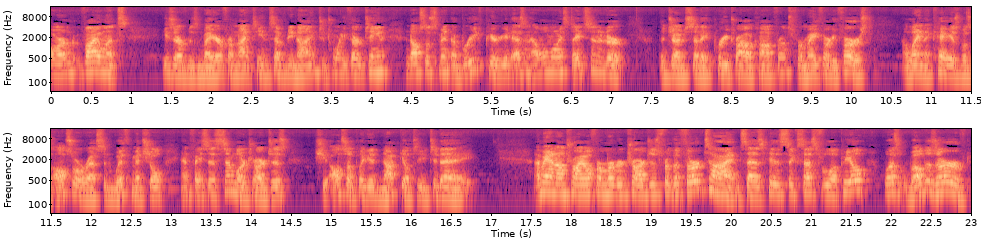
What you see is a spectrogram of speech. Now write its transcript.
armed violence. He served as mayor from 1979 to 2013 and also spent a brief period as an Illinois state senator. The judge set a pretrial conference for May 31st. Elena Kays was also arrested with Mitchell and faces similar charges. She also pleaded not guilty today. A man on trial for murder charges for the third time says his successful appeal was well deserved.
